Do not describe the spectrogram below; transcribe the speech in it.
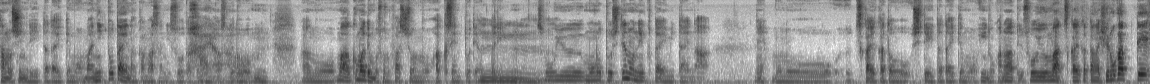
楽しんでいただいても、まあニットタイなんかまさにそうだと思いますけはいはいど、うん。あの、まああくまでもそのファッションのアクセントであったり、うん。うん。そういうものとしてのネクタイみたいな、ね、ものを、使い方をしていただいてもいいのかなという、そういうまあ使い方が広がって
